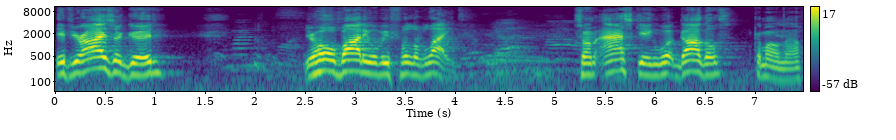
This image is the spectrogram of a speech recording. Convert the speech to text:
If your eyes are good, your whole body will be full of light. So I'm asking what goggles, come on now.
